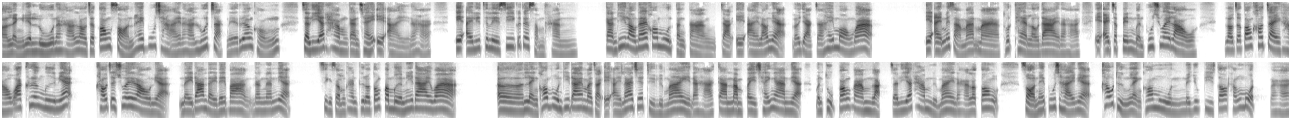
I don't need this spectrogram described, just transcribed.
แหล่งเรียนรู้นะคะ เราจะต้องสอนให้ผู้ใช้นะคะ รู้จักในเรื่องของจริยธรรมการใช้ AI นะคะ AI literacy ก็จะสำคัญ การที่เราได้ข้อมูลต่างๆ จาก AI แล้วเนี่ย เราอยากจะให้มองว่า AI ไม่สามารถมาทดแทนเราได้นะคะ AI จะเป็นเหมือนผู้ช่วยเรา เราจะต้องเข้าใจเขาว่าเครื่องมือเนี้ยเขาจะช่วยเราเนี่ยในด้านใดได้บ้าง ดังนั้นเนี่ยสิ่งสำคัญคือเราต้องประเมินให้ได้ว่าเอ่อแหล่งข้อมูลที่ได้มาจาก AI น่าเชื่อถือหรือไม่นะคะ การนำไปใช้งานเนี่ยมันถูกต้องตามหลักจริยธรรมหรือไม่นะคะ เราต้องสอนให้ผู้ใช้เนี่ยเข้าถึงแหล่งข้อมูลในยุคดิจิทัลทั้งหมดนะคะ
